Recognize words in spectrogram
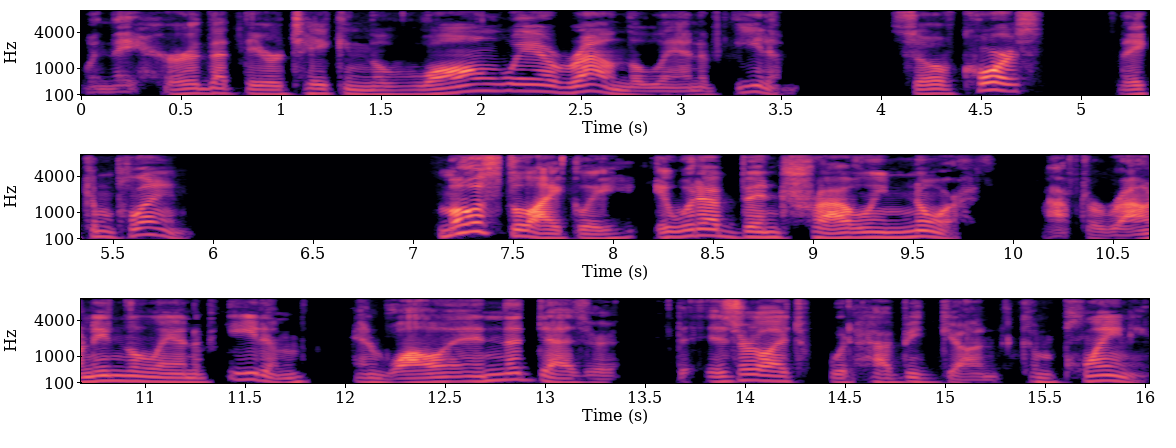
when they heard that they were taking the long way around the land of Edom. So, of course, they complained. Most likely, it would have been traveling north after rounding the land of Edom, and while in the desert, the Israelites would have begun complaining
